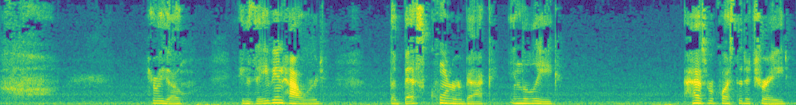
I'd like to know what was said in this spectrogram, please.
Here we go. Xavien Howard, the best cornerback in the league, has requested a trade.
